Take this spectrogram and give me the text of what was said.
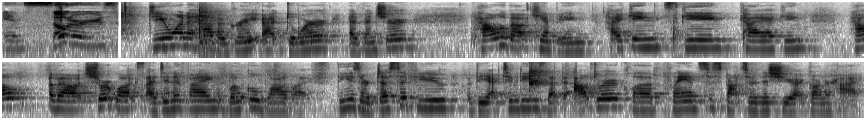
and sodas. Do you want to have a great outdoor adventure? How about camping, hiking, skiing, kayaking? How about short walks identifying local wildlife? These are just a few of the activities that the Outdoor Club plans to sponsor this year at Garner High.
